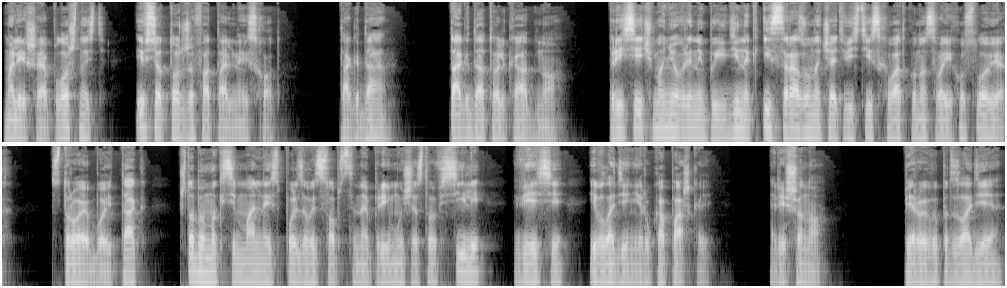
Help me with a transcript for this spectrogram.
Малейшая оплошность и все тот же фатальный исход. Тогда, тогда только одно. Пресечь маневренный поединок и сразу начать вести схватку на своих условиях, строя бой так, чтобы максимально использовать собственное преимущество в силе, весе и владении рукопашкой. Решено. Первый выпад злодея.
